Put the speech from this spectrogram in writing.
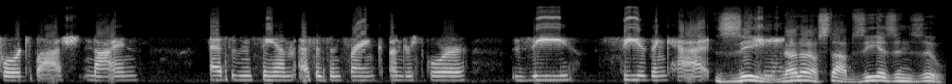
forward slash nine S is in Sam, F is in Frank, underscore Z, C is in cat. Z. G. No, no, no. Stop. Z is in zoo.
